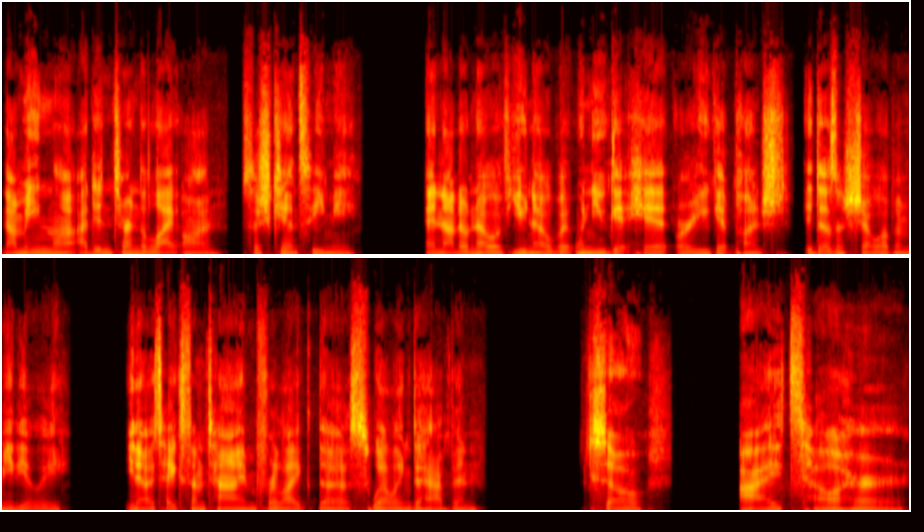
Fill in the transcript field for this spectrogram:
Now, meanwhile, I didn't turn the light on, so she can't see me. And I don't know if you know, but when you get hit or you get punched, it doesn't show up immediately. You know, it takes some time for like the swelling to happen. So I tell her,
